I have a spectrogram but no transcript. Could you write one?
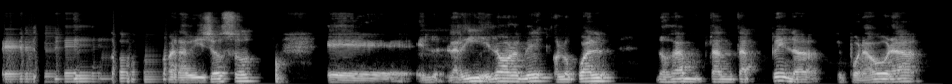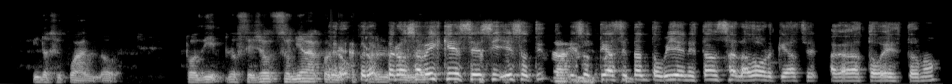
elenco maravilloso, eh, enorme, con lo cual nos da tanta pena que por ahora, y no sé cuándo, podí- no sé, yo soñaba con... Pero, pero, pero ¿sabéis qué, Ceci? Eso te, eso te hace tanto bien, es tan sanador que hace, hagas todo esto, ¿no?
